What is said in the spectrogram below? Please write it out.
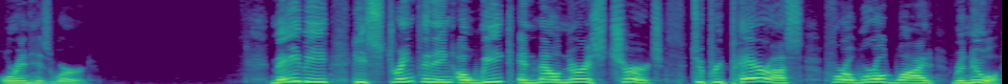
or in His Word. Maybe He's strengthening a weak and malnourished church to prepare us for a worldwide renewal.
